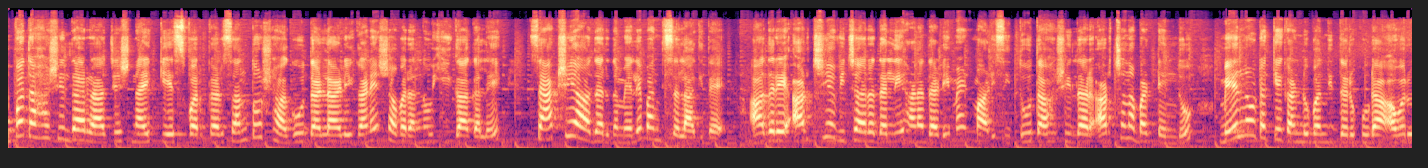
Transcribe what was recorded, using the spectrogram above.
ಉಪ ತಹಶೀಲ್ದಾರ್ ರಾಜೇಶ್ ನಾಯ್ಕ್, ಕೇಸ್ ವರ್ಕರ್ ಸಂತೋಷ್ ಹಾಗೂ ದಳ್ಳಾಳಿ ಗಣೇಶ್ ಅವರನ್ನು ಈಗಾಗಲೇ ಸಾಕ್ಷಿಯ ಆಧಾರದ ಮೇಲೆ ಬಂಧಿಸಲಾಗಿದೆ. ಆದರೆ ಅರ್ಜಿಯ ವಿಚಾರದಲ್ಲಿ ಹಣದ ಡಿಮ್ಯಾಂಡ್ ಮಾಡಿಸಿದ್ದು ತಹಶೀಲ್ದಾರ್ ಅರ್ಚನಾ ಭಟ್ ಎಂದು ಮೇಲ್ನೋಟಕ್ಕೆ ಕಂಡು ಬಂದಿದ್ದರೂ ಕೂಡ ಅವರು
